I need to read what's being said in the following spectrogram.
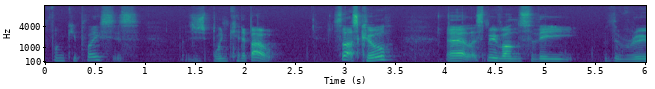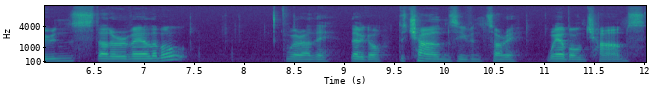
funky places just blinking about. So that's cool. Uh, let's move on to the the runes that are available. Where are they? There we go. The charms, even. Sorry, whalebone charms.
